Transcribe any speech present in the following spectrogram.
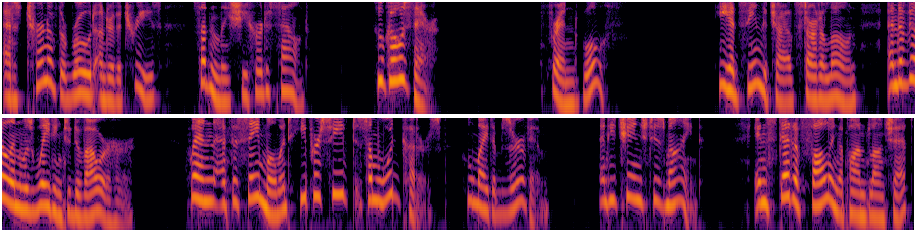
At a turn of the road under the trees, suddenly she heard a sound. Who goes there? Friend Wolf. He had seen the child start alone, and the villain was waiting to devour her, when at the same moment he perceived some woodcutters who might observe him, and he changed his mind. Instead of falling upon Blanchette,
